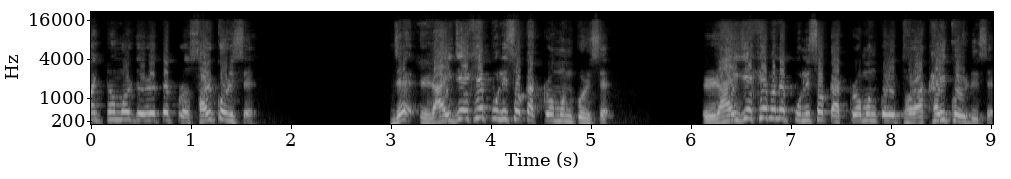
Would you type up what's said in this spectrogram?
মাধ্যমৰ জৰিয়তে প্ৰচাৰ কৰিছে যে ৰাইজেহে পুলিচক আক্ৰমণ কৰিছে। ৰাইজেহে মানে পুলিচক আক্ৰমণ কৰি ধৰাশায়ী কৰি দিছে।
